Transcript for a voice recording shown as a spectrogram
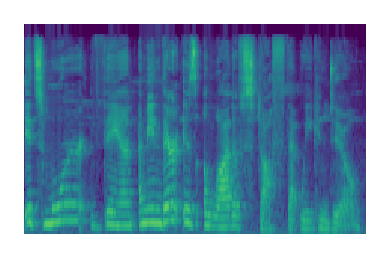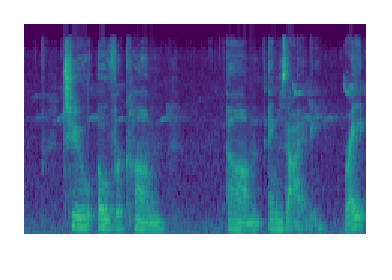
it's more than i mean there is a lot of stuff that we can do to overcome um, anxiety, right?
